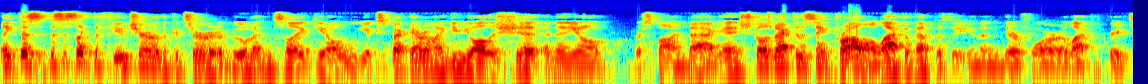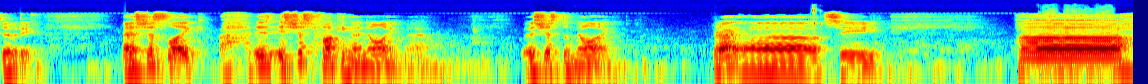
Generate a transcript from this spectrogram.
like this this is like the future of the conservative movement. It's like, you know, you expect everyone to give you all this shit and then you don't respond back. And it just goes back to the same problem, a lack of empathy and then therefore a lack of creativity. And it's just like it's, it's just fucking annoying, man. It's just annoying. Right? Uh, let's see. Uh,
